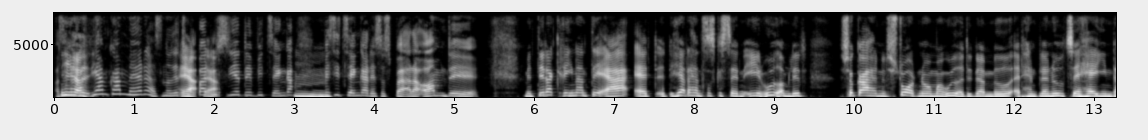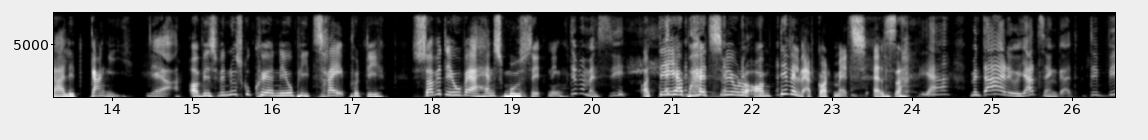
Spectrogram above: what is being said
Og så Ja. ja. Jamen, kom med det og sådan noget. Jeg tror Ja, bare, ja. du siger det, vi tænker. Mm. Hvis I tænker det, så spørg dig om det. Men det, der griner, det er, at at her, da han så skal sende en ud om lidt, så gør han et stort nummer ud af det der med, at han bliver nødt til at have en, der er lidt gang i. Ja. Og hvis vi nu skulle køre Neopi 3 på det, så vil det jo være hans modsætning. Det må man sige. Og det er jeg bare i tvivl om, det vil være et godt match, altså. Ja, men der er det jo, jeg tænker, at det vil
